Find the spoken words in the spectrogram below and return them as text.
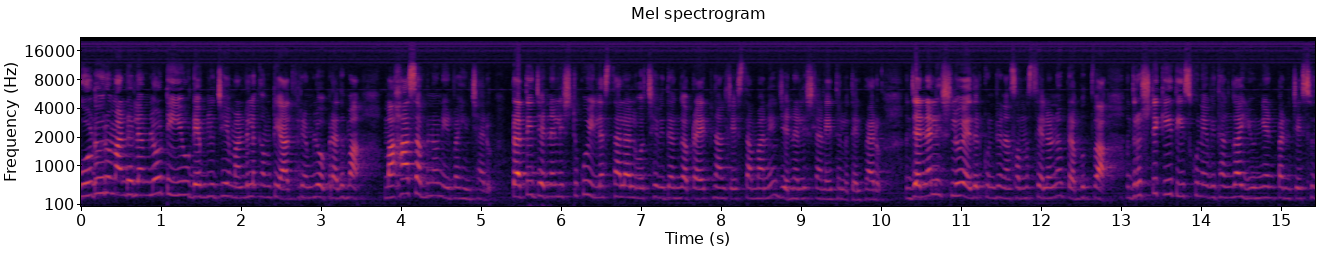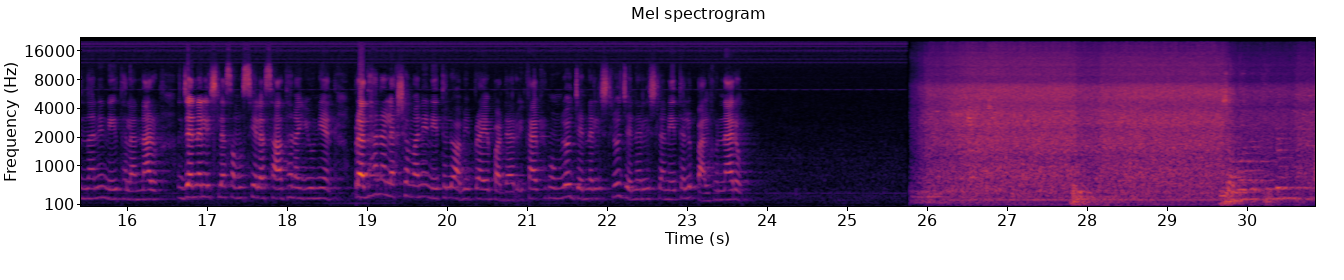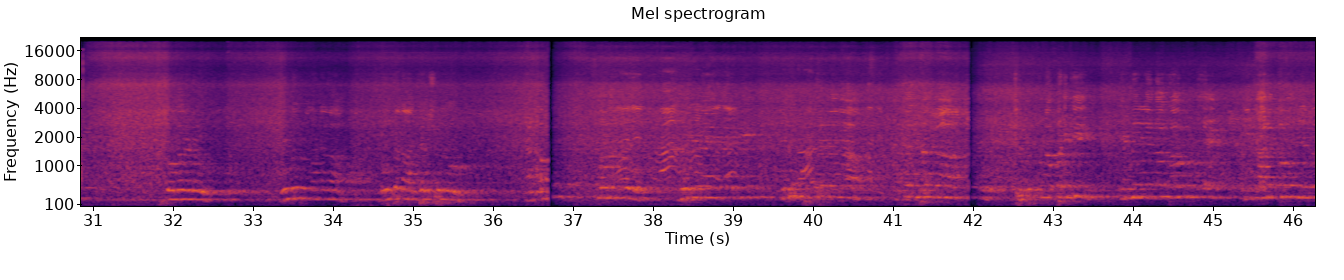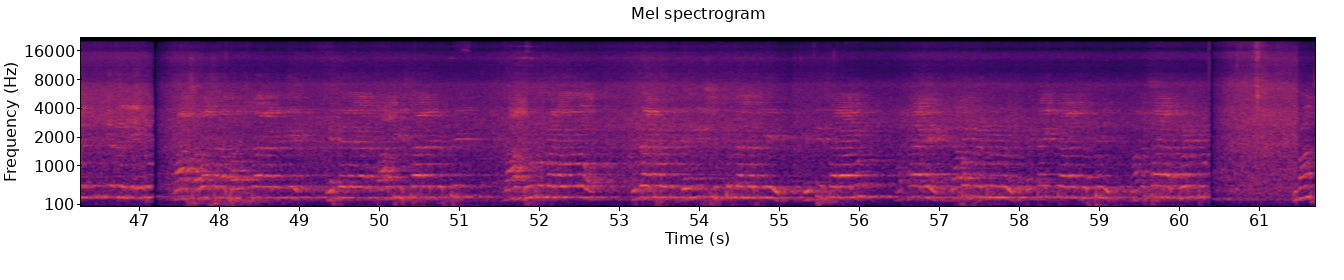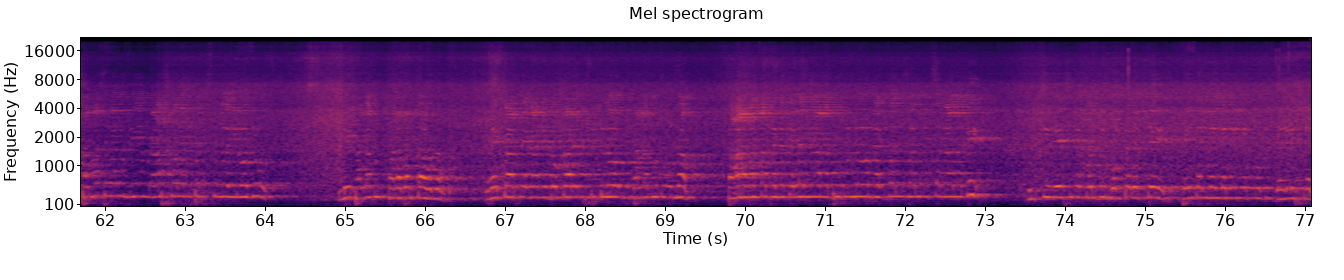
గూడూరు మండలంలో టీయూడబ్ల్యూజే మండల కమిటీ ఆధ్వర్యంలో ప్రథమ మహాసభను నిర్వహించారు. ప్రతి జర్నలిస్టుకు ఇళ్ళ స్థలాలు వచ్చే విధంగా ప్రయత్నాలు చేస్తామని జర్నలిస్టుల నేతలు తెలిపారు. జర్నలిస్టులు ఎదుర్కొంటున్న సమస్యలను ప్రభుత్వ దృష్టికి తీసుకునే విధంగా యూనియన్ పనిచేస్తుందని నేతలు అన్నారు. జర్నలిస్టుల సమస్యల సాధన యూనియన్ ప్రధాన లక్ష్యమని నేతలు అభిప్రాయపడ్డారు. ఈ కార్యక్రమంలో జర్నలిస్టులు జర్నలిస్టుల నేతలు పాల్గొన్నారు. సమాజంలో సోదరుడు గూడూరు మండల నూతన అధ్యక్షులు సోదరుడు చెప్పుకున్నప్పటికీ ఎమ్మెల్యేగా కాకుండా ఈ కార్యక్రమం నిర్వహించేది లేదు. మా సమస్యల పరిష్కారానికి ఎమ్మెల్యేగా కాపీ చెప్పి మా గూడూరు మండలంలో ఉన్నటువంటి జర్నలిస్ట్ మిత్రులందరికీ ఇంటి స్థలాలు అట్లాగే డబల్ బెడ్రూమ్లు కేటాయించాలని చెప్పి మా సమస్యలను మేము రాసుకోవాలని తెలుసుకున్న ఈరోజు మీ కళ్ళ ముందు కనబడతా ఉన్నాం. రేఖాపే కానీ డొక్కాల స్థితిలో మీ కళ్ళ ముందు ఉన్నాం. తారవంతమైన తెలంగాణ భూముల్లో నక్కలు జర్నలిస్టులని పిచ్చి వేసిన కొద్ది మొక్కలెత్తే చైతన్యం కలిగినటువంటి జర్నలిస్టుల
